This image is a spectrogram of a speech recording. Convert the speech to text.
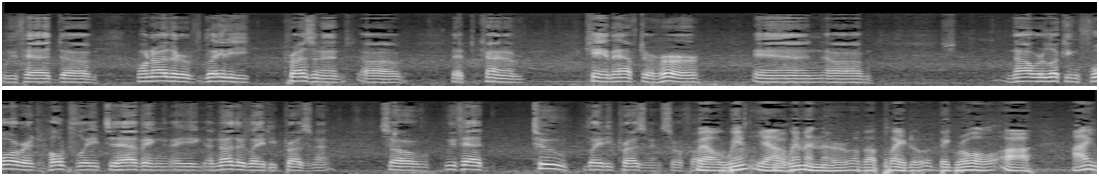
we've had uh, one other lady president uh, that kind of came after her, and um, now we're looking forward, hopefully, to having a another lady president. So we've had two lady presidents so far. Well, women, yeah, Well, women are have played a big role. Uh, I,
